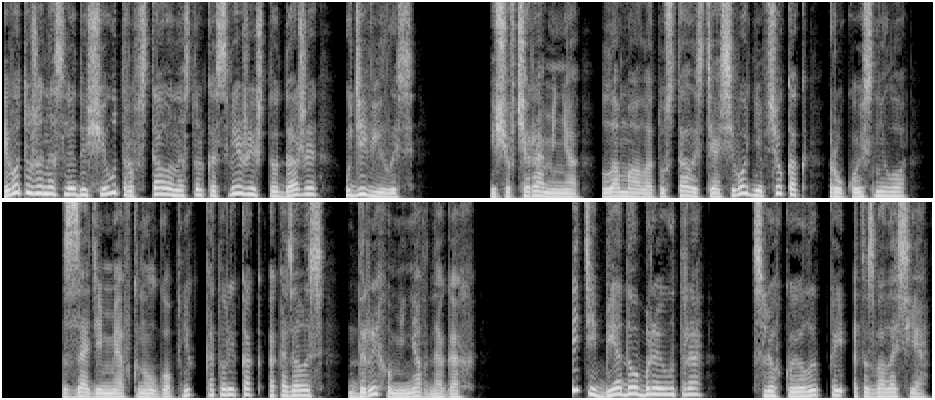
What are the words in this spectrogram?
И вот уже на следующее утро встала настолько свежей, что даже удивилась. Еще вчера меня ломало от усталости, а сегодня все как рукой сняло. Сзади мявкнул гопник, который, как оказалось, дрых у меня в ногах. «И тебе доброе утро!» — с легкой улыбкой отозвалась я.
